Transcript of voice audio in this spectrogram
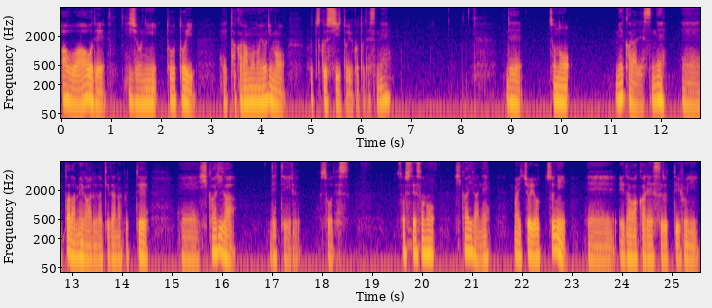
青は青で非常に尊い、えー、宝物よりも美しいということですね。でその目からですね、えー、ただ目があるだけではなくて、えー、光が出ているそうです。そしてその光がね、まあ、一応4つに、えー、枝分かれするっていうふうに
